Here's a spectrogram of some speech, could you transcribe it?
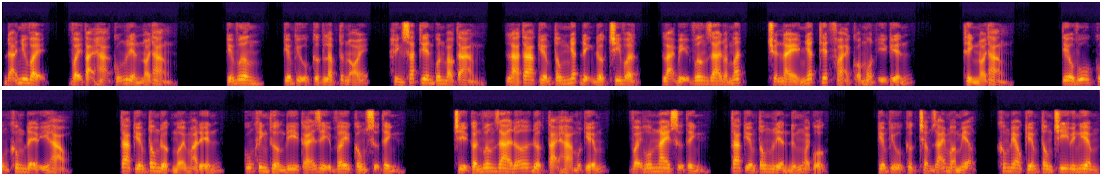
Đã như vậy vậy tại hạ cũng liền nói thẳng. Kiếm vương, kiếm cựu cực lập tức nói, hình sát thiên quân bảo tàng, là ta kiếm tông nhất định được chi vật, lại bị vương gia đoạt mất, chuyện này nhất thiết phải có một ý kiến. Thỉnh nói thẳng. Tiêu vũ cũng không để ý hảo. Ta kiếm tông được mời mà đến, cũng khinh thường đi cái gì vây công sự tình. Chỉ cần vương gia đỡ được tại hạ một kiếm, vậy hôm nay sự tình, ta kiếm tông liền đứng ngoài cuộc. Kiếm cựu cực chậm rãi mở miệng, không đeo kiếm tông chi uy nghiêm.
